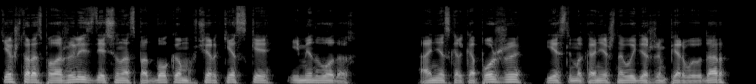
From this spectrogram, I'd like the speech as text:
тех, что расположились здесь у нас под боком в Черкесске и Минводах. А несколько позже, если мы, конечно, выдержим первый удар,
